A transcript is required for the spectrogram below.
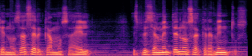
que nos acercamos a Él, especialmente en los sacramentos.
